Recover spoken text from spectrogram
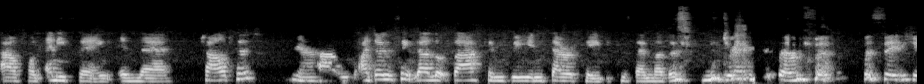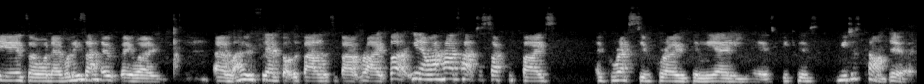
out on anything in their childhood. Yeah. Um, I don't think they'll look back and be in therapy because their mothers neglected them for, for six years or whatever. At least I hope they won't. Um, hopefully, I've got the balance about right. But you know, I have had to sacrifice aggressive growth in the early years because you just can't do it.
